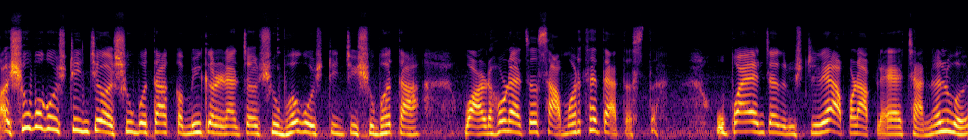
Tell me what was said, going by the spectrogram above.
अशुभ गोष्टींची अशुभता कमी करण्याचं शुभ गोष्टींची शुभता वाढवण्याचं सामर्थ्य त्यात असतं. उपायांच्या दृष्टीने आपण आपल्या या चॅनलवर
